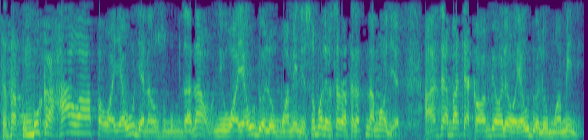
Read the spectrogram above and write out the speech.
sasa kumbuka hawa hapa wayahudi anaozungumza nao ni wayahudi waliomwamini. Somo le msara thelathina moja anasema basi akawaambia wale wayahudi waliomwamini.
